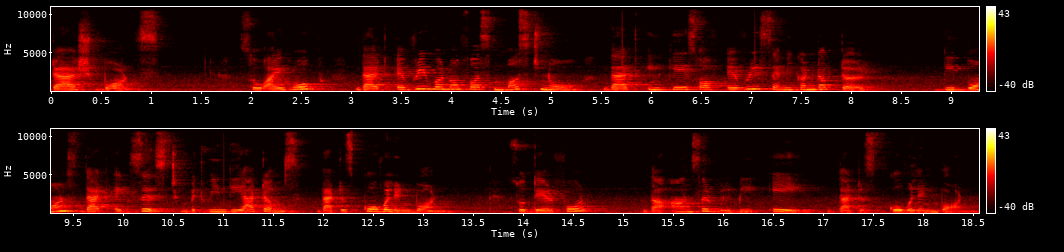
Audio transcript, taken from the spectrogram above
dash bonds. So I hope that every one of us must know that in case of every semiconductor the bonds that exist between the atoms that is covalent bond. So therefore the answer will be A that is covalent bond.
